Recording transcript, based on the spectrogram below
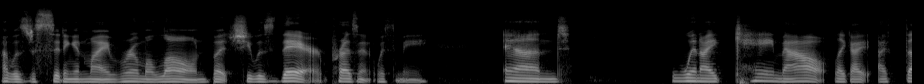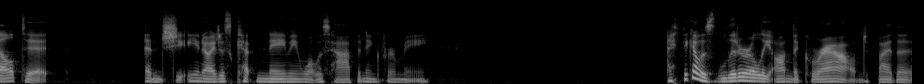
I was just sitting in my room alone, but she was there present with me. And when I came out, like I, I felt it. And she, you know, I just kept naming what was happening for me. I think I was literally on the ground by the,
